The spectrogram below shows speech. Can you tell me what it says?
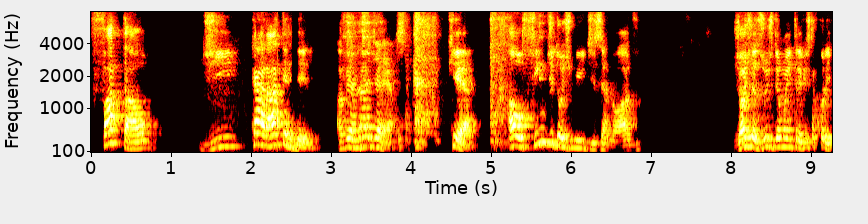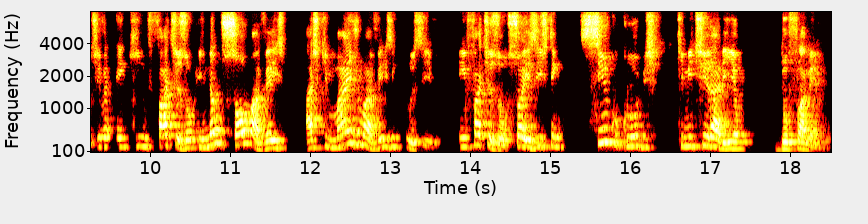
fatal de caráter dele. A verdade é essa, que é, ao fim de 2019, Jorge Jesus deu uma entrevista coletiva em que enfatizou, e não só uma vez, acho que mais de uma vez, inclusive, enfatizou: só existem cinco clubes que me tirariam do Flamengo.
